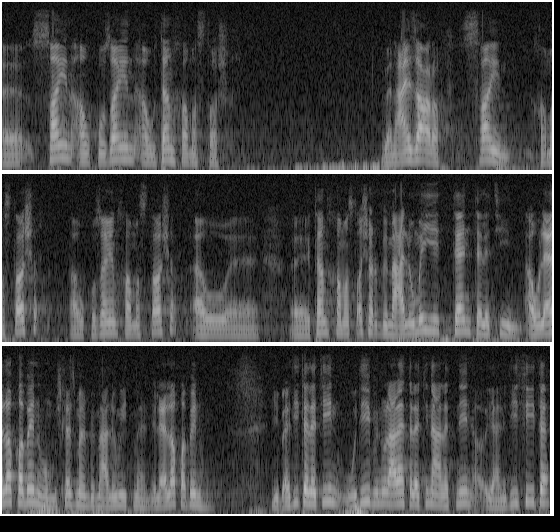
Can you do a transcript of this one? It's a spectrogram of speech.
آه، sine أو cosine أو tan 15 يبقى أنا عايز أعرف sine 15 أو cosine 15 أو آه، آه، tan 15 بمعلومية tan 30 أو العلاقة بينهم مش لازما بمعلومية إنما العلاقة بينهم. يبقى دي 30 ودي بنقول عليها 30 على 2 يعني دي ثيتا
